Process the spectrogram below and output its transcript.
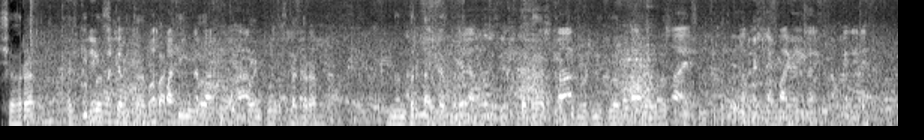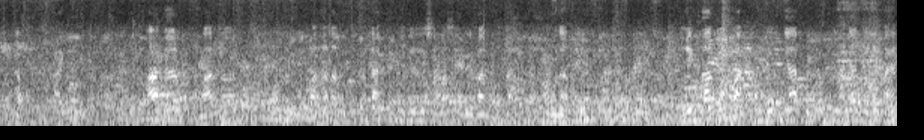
शहरात खाजगी बसकरिता पार्किंग व पिकअप पॉईंट व्यवस्था करा नंतर कारवाई करा बघा ट्रॅफिक असोसिएशनचे पत्रकार हा जर मार्ग मोकळा झाला जी समस्या निर्माण होत तो होणार नाही. एकदा ते पार्किंग देऊन द्या पिकअप देऊन द्या त्याच्या बाहेर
